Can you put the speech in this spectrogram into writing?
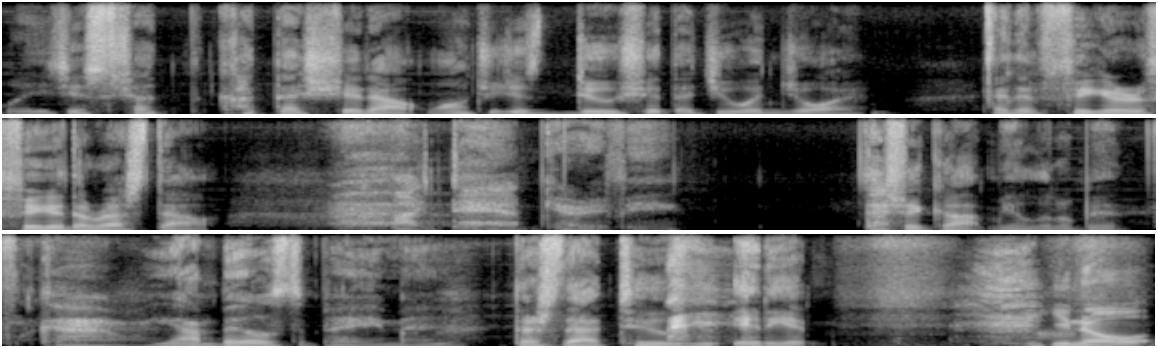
Why don't you just shut, cut that shit out? Why don't you just do shit that you enjoy, and then figure figure the rest out? Like, damn, Gary Vee, that shit got me a little bit. God, we got bills to pay, man. There's that too, you idiot. You know,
